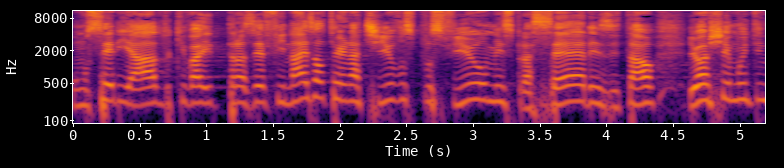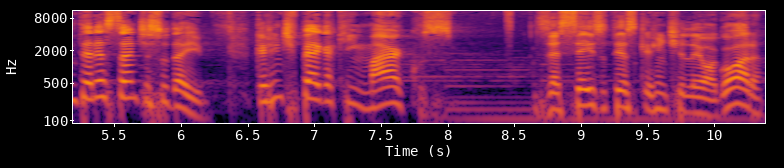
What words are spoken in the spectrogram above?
um seriado que vai trazer finais alternativos para os filmes, para séries e tal. Eu achei muito interessante isso daí. Porque a gente pega aqui em Marcos 16, o texto que a gente leu agora,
